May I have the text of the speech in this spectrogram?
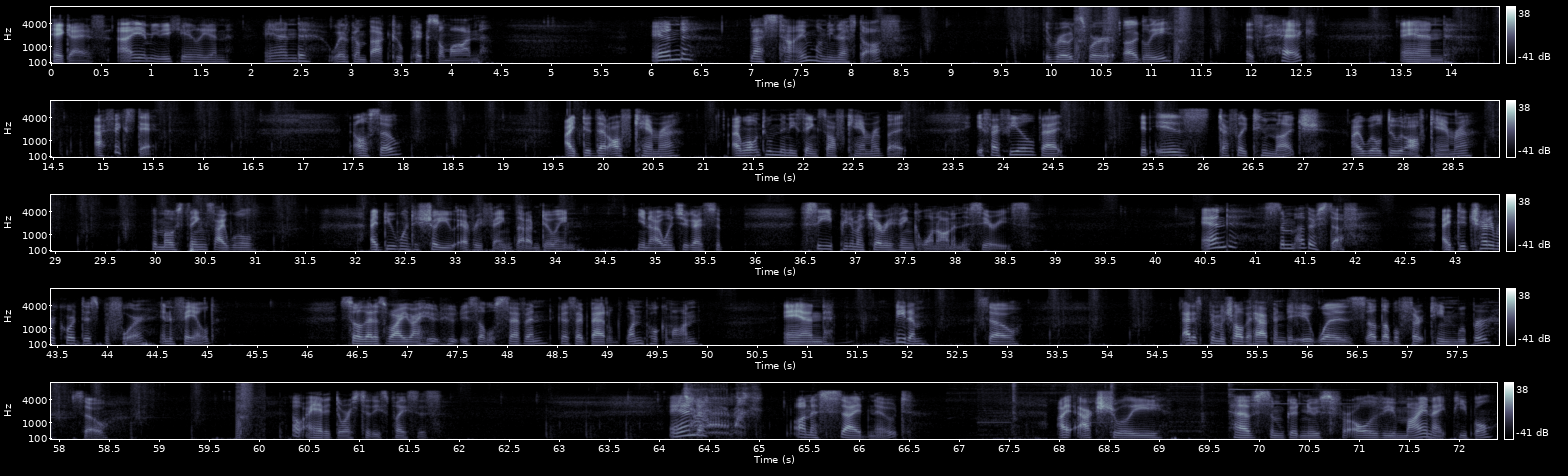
Hey guys, I am Unique Alien, and welcome back to Pixelmon. And last time, when we left off, the roads were ugly as heck, and I fixed it. Also, I did that off camera. I won't do many things off camera, but if I feel that it is definitely too much, I will do it off camera but most things I will I do want to show you everything that I'm doing. You know, I want you guys to see pretty much everything going on in this series. And some other stuff. I did try to record this before and failed. So that is why my Hoothoot is level 7, because I battled one Pokemon and beat him. So that is pretty much all that happened. It was a level 13 Wooper, so Oh, I added doors to these places. And uh, on a side note, I actually have some good news for all of you Knight people.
